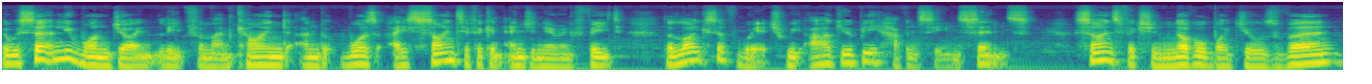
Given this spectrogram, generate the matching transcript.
It was certainly one giant leap for mankind and was a scientific and engineering feat the likes of which we arguably haven't seen since science fiction novel by Jules Verne,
